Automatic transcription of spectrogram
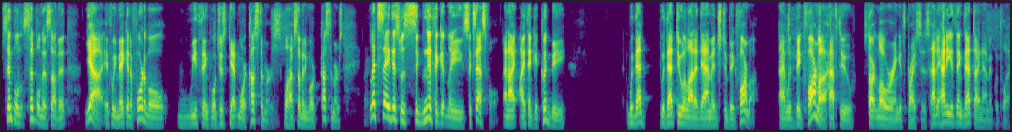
simple, simpleness of it, yeah, if we make it affordable, we think we'll just get more customers. We'll have so many more customers. Right. Let's say this was significantly successful, and I, I think it could be. Would that would that do a lot of damage to big pharma? And would big pharma have to start lowering its prices? How do, how do you think that dynamic would play?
